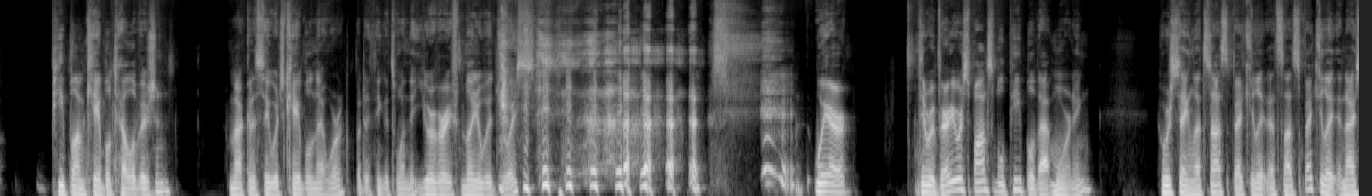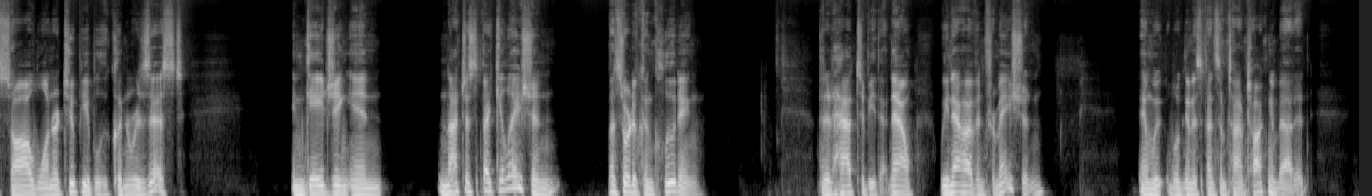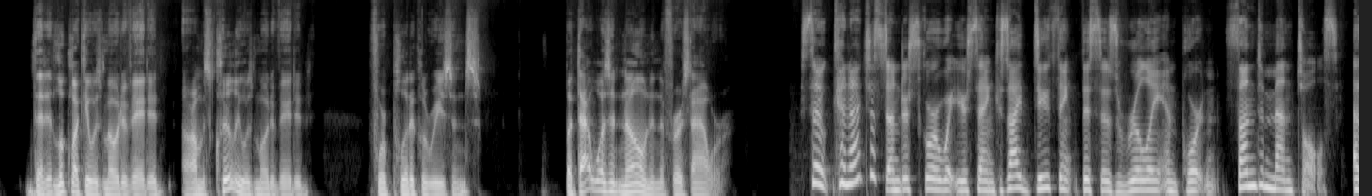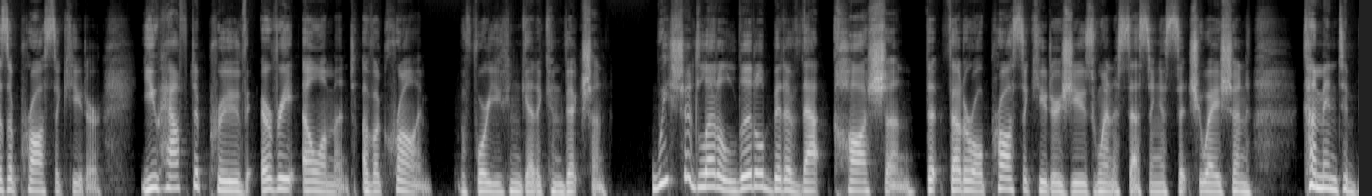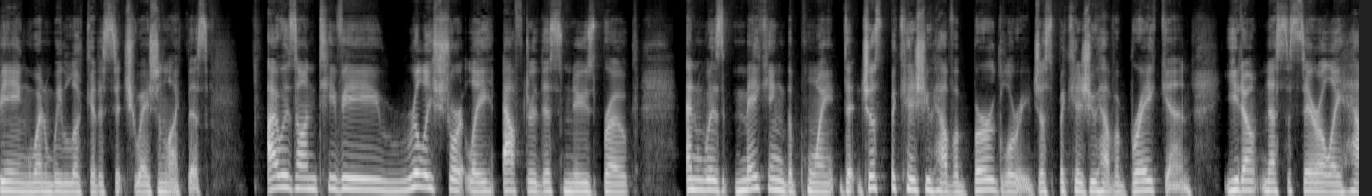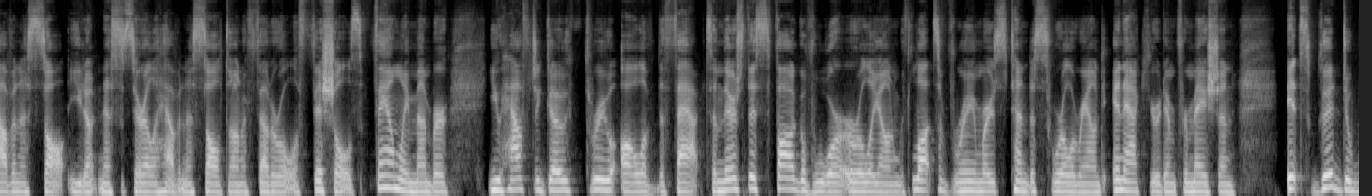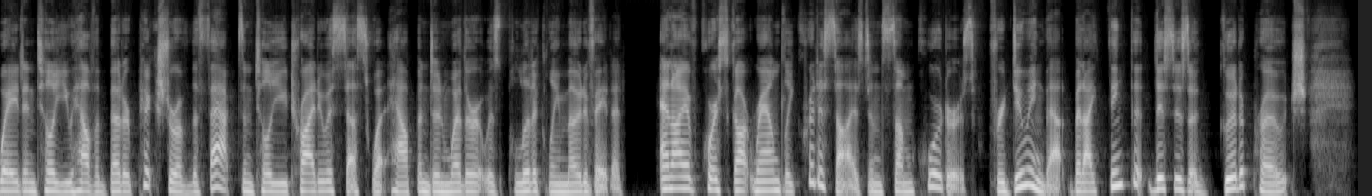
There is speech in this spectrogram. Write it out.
people on cable television. I'm not going to say which cable network, but I think it's one that you're very familiar with, Joyce, where there were very responsible people that morning who were saying, let's not speculate, let's not speculate. And I saw one or two people who couldn't resist engaging in not just speculation, but sort of concluding that it had to be that. Now, we now have information, and we, we're going to spend some time talking about it, that it looked like it was motivated, or almost clearly was motivated for political reasons. But that wasn't known in the first hour. So, can I just underscore what you're saying? Because I do think this is really important. Fundamentals as a prosecutor, you have to prove every element of a crime before you can get a conviction. We should let a little bit of that caution that federal prosecutors use when assessing a situation come into being when we look at a situation like this. I was on TV really shortly after this news broke and was making the point that just because you have a burglary, just because you have a break in, you don't necessarily have an assault. You don't necessarily have an assault on a federal official's family member. You have to go through all of the facts. And there's this fog of war early on with lots of rumors tend to swirl around inaccurate information it's good to wait until you have a better picture of the facts until you try to assess what happened and whether it was politically motivated. And I, of course, got roundly criticized in some quarters for doing that. But I think that this is a good approach.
